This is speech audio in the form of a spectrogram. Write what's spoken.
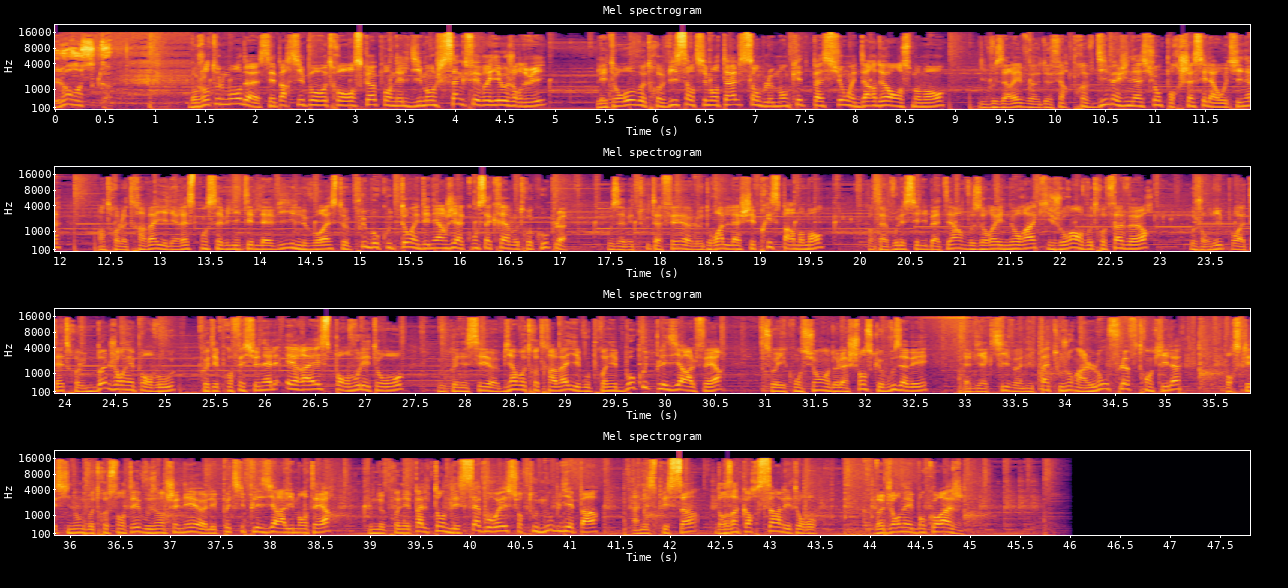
L'horoscope. Bonjour tout le monde, c'est parti pour votre horoscope, on est le dimanche 5 février aujourd'hui. Les taureaux, votre vie sentimentale semble manquer de passion et d'ardeur en ce moment. Il vous arrive de faire preuve d'imagination pour chasser la routine. Entre le travail et les responsabilités de la vie, il ne vous reste plus beaucoup de temps et d'énergie à consacrer à votre couple. Vous avez tout à fait le droit de lâcher prise par moment. Quant à vous les célibataires, vous aurez une aura qui jouera en votre faveur. Aujourd'hui pourrait être une bonne journée pour vous. Côté professionnel, RAS pour vous les taureaux. Vous connaissez bien votre travail et vous prenez beaucoup de plaisir à le faire. Soyez conscient de la chance que vous avez. La vie active n'est pas toujours un long fleuve tranquille. Pour ce qui est sinon de votre santé, vous enchaînez les petits plaisirs alimentaires. Vous ne prenez pas le temps de les savourer, surtout n'oubliez pas, un esprit sain dans un corps sain les taureaux. Bonne journée, bon courage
